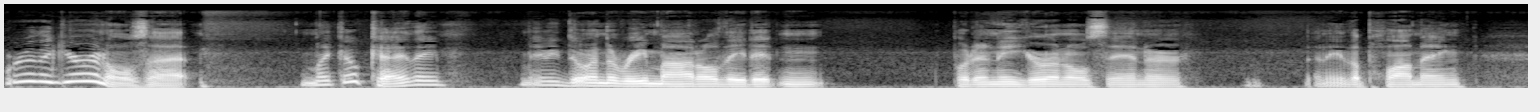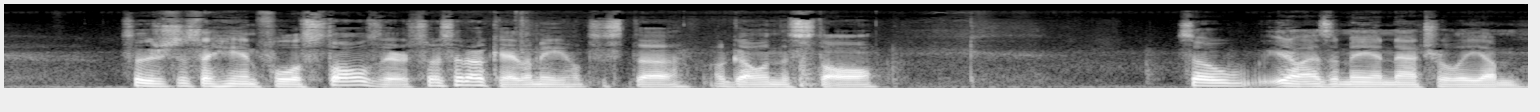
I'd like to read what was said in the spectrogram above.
where are the urinals at? I'm like, okay, they maybe during the remodel they didn't put any urinals in or any of the plumbing. So there's just a handful of stalls there. So I said, okay, let me, I'll just, uh, I'll go in the stall. So, you know, as a man, naturally, I'm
